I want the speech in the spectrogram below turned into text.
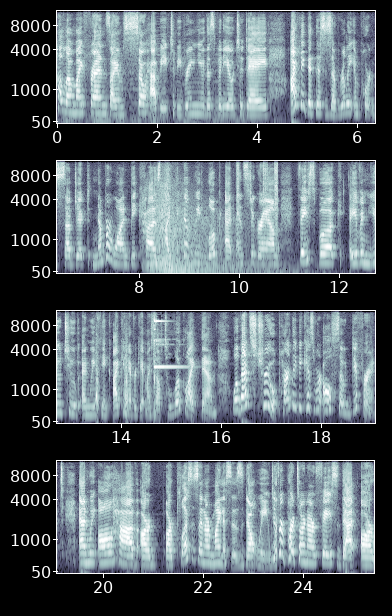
Hello, my friends. I am so happy to be bringing you this video today. I think that this is a really important subject. Number one, because I think that we look at Instagram, Facebook, even YouTube, and we think, I can never get myself to look like them. Well, that's true, partly because we're all so different and we all have our our pluses and our minuses, don't we? Different parts on our face that are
